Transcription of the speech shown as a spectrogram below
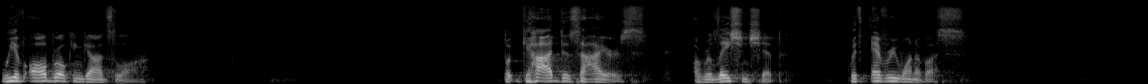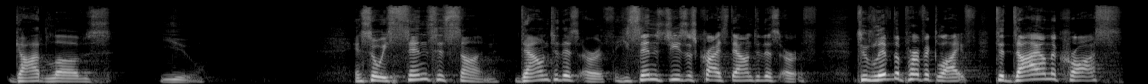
We have all broken God's law. But God desires a relationship with every one of us. God loves you. And so he sends his son down to this earth. He sends Jesus Christ down to this earth to live the perfect life, to die on the cross,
